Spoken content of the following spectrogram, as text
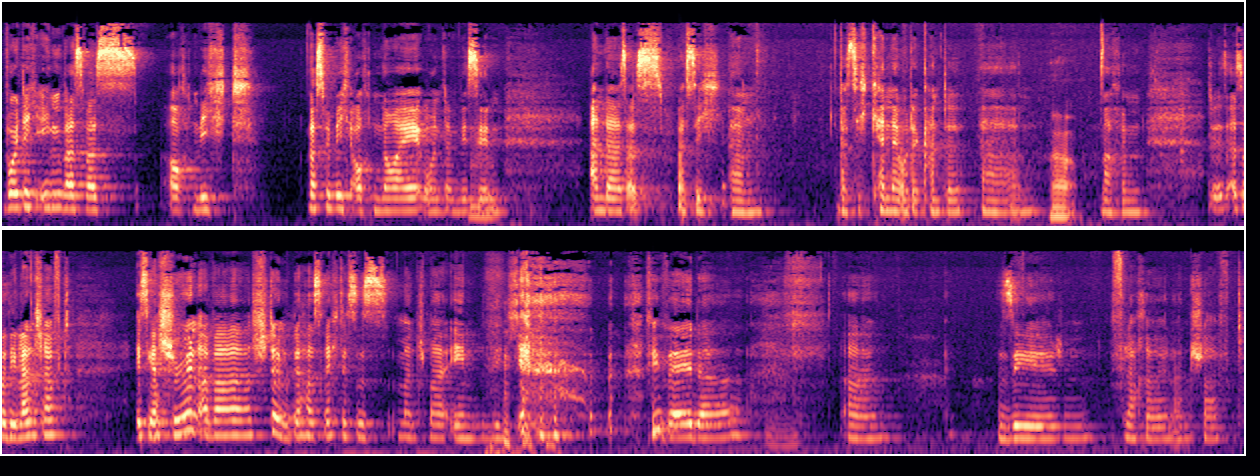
wollte ich irgendwas, was auch nicht, was für mich auch neu und ein bisschen mhm. anders als was ich ähm, was ich kenne oder kannte, ähm, ja. machen. Also die Landschaft ist ja schön, aber stimmt, du hast recht, es ist manchmal ähnlich wie Wälder, mhm. äh, Seen, flache Landschaft.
